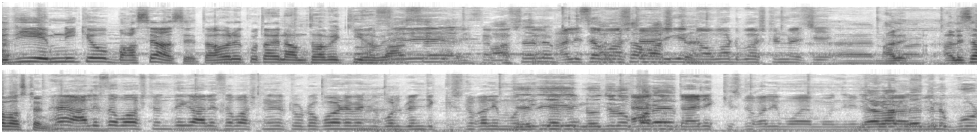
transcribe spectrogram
যদি এমনি কেউ বাসে আসে তাহলে কোথায় নামতে হবে কি হবে? বাসে- বাসে হলে- আলিসা বাস আলিশা স্ট্যান্ড। এদিকে। নবাট বাস স্ট্যান্ড আছে। Alisa bus stand? হ্যাঁ আলিসা বাস স্ট্যান্ড থেকে আলিসা বাস স্ট্যান্ডে টোটো করে নেবেন বলবেন যে কৃষ্ণকালী মন্দির যাবে। নদীর ওপারে- ডাইরেক্ট কৃষ্ণকালী ময়- মন্দিরে যারা মেদিনীপুর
